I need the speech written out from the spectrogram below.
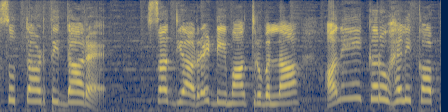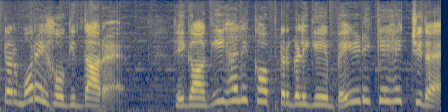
ಸುತ್ತಾಡ್ತಿದ್ದಾರೆ. ಸದ್ಯ ರೆಡ್ಡಿ ಮಾತ್ರವಲ್ಲ, ಅನೇಕರು ಹೆಲಿಕಾಪ್ಟರ್ ಮೊರೆ ಹೋಗಿದ್ದಾರೆ. ಹೀಗಾಗಿ ಹೆಲಿಕಾಪ್ಟರ್ಗಳಿಗೆ ಬೇಡಿಕೆ ಹೆಚ್ಚಿದೆ.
